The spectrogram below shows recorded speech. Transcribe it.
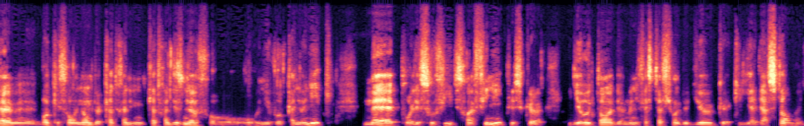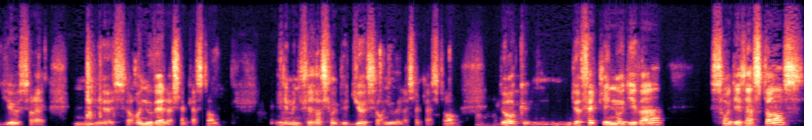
bon, qui sont au nombre de 99 au, niveau canonique, mais pour les soufis, ils sont infinis, puisqu'il y a autant de manifestations de Dieu qu'il y a d'instants. Dieu serait, euh, se renouvelle à chaque instant, et les manifestations de Dieu se renouvellent à chaque instant. Donc, de fait, les noms divins sont des instances.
